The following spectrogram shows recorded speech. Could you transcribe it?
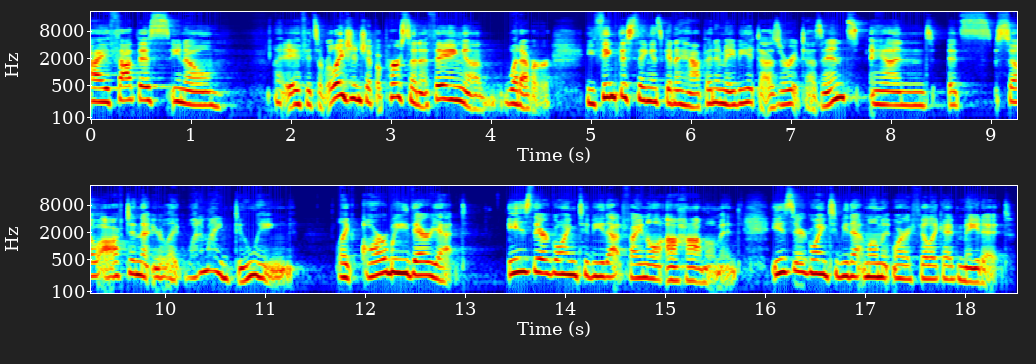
I thought this, you know, if it's a relationship, a person, a thing, a whatever, you think this thing is going to happen and maybe it does or it doesn't. And it's so often that you're like, what am I doing? Like, are we there yet? Is there going to be that final aha moment? Is there going to be that moment where I feel like I've made it?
